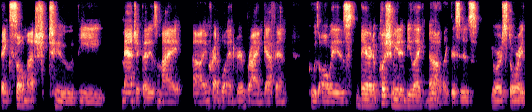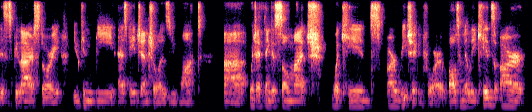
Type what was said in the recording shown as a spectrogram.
Thanks so much to the magic that is my uh, incredible editor, Brian Geffen, who was always there to push me to be like, no, like this is your story, this is Pilar's story. You can be as agential as you want, uh, which I think is so much what kids are reaching for. Ultimately, kids are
